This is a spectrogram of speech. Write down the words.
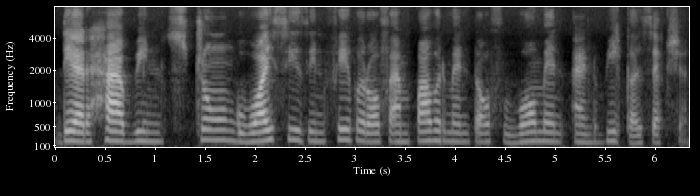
There have been strong voices in favor of empowerment of women and weaker section.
